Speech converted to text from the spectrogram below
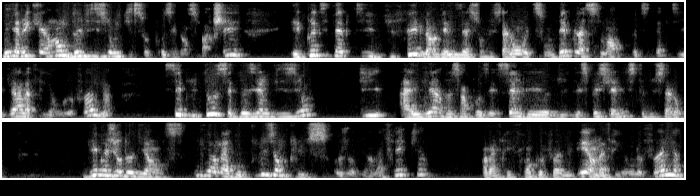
mais il y avait clairement deux visions qui s'opposaient dans ce marché. Et petit à petit, du fait de l'organisation du salon et de son déplacement petit à petit vers l'Afrique anglophone, c'est plutôt cette deuxième vision qui a eu l'air de s'imposer, celle des, spécialistes du salon. Des mesures d'audience, il y en a de plus en plus aujourd'hui en Afrique, en Afrique francophone et en Afrique anglophone.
